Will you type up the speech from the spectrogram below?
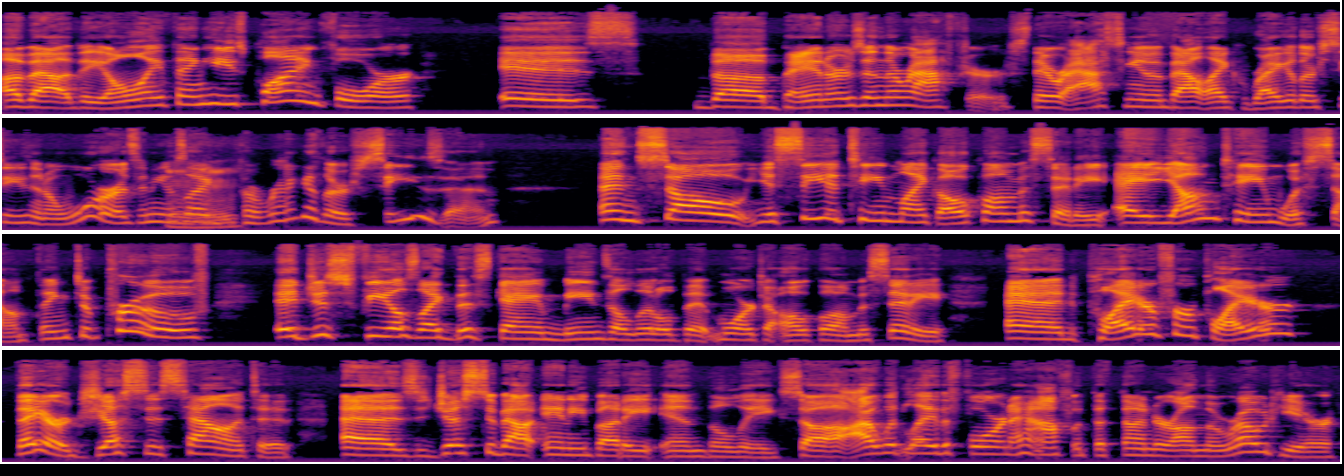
about the only thing he's playing for is the banners in the rafters. They were asking him about like regular season awards, and he was mm-hmm. like, the regular season. And so you see a team like Oklahoma City, a young team with something to prove. It just feels like this game means a little bit more to Oklahoma City. And player for player, they are just as talented as just about anybody in the league. So I would lay the four and a half with the Thunder on the road here.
